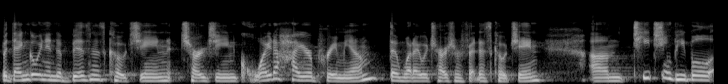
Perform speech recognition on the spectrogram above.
But then going into business coaching, charging quite a higher premium than what I would charge for fitness coaching, um, teaching people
